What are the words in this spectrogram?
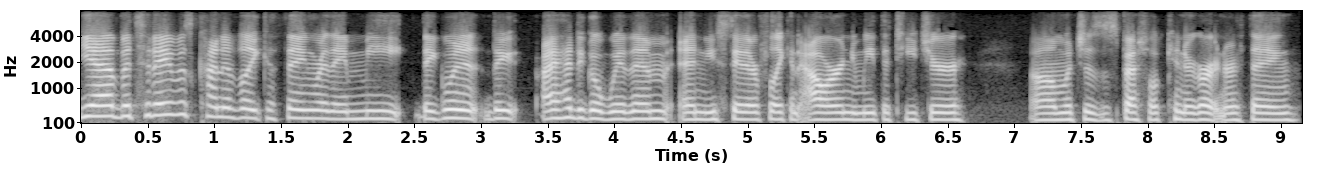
yeah, but today was kind of like a thing where they meet. They go in. They I had to go with him, and you stay there for like an hour, and you meet the teacher, um, which is a special kindergartner thing.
